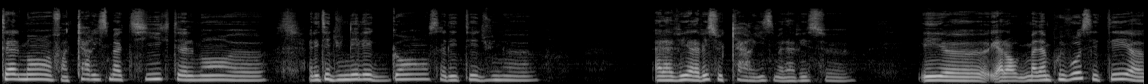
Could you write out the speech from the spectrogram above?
tellement enfin, charismatique, tellement... euh, elle était d'une élégance, elle était d'une... Elle avait, elle avait ce charisme, elle avait ce... Et, euh, alors, Madame Pruvot, c'était... euh,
